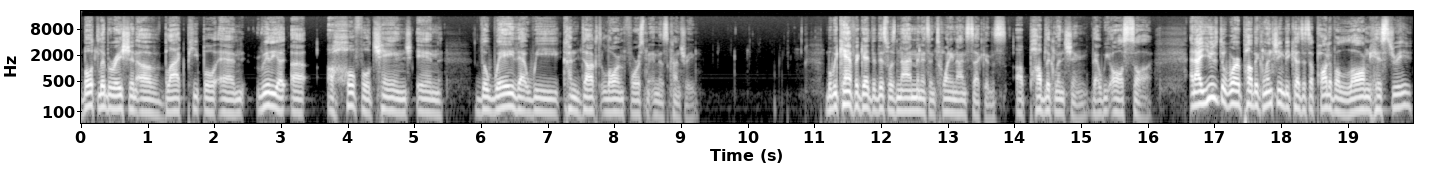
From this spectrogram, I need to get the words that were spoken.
both liberation of black people and really a, a, a hopeful change in the way that we conduct law enforcement in this country. But we can't forget that this was nine minutes and 29 seconds of public lynching that we all saw. And I use the word public lynching because it's a part of a long history.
